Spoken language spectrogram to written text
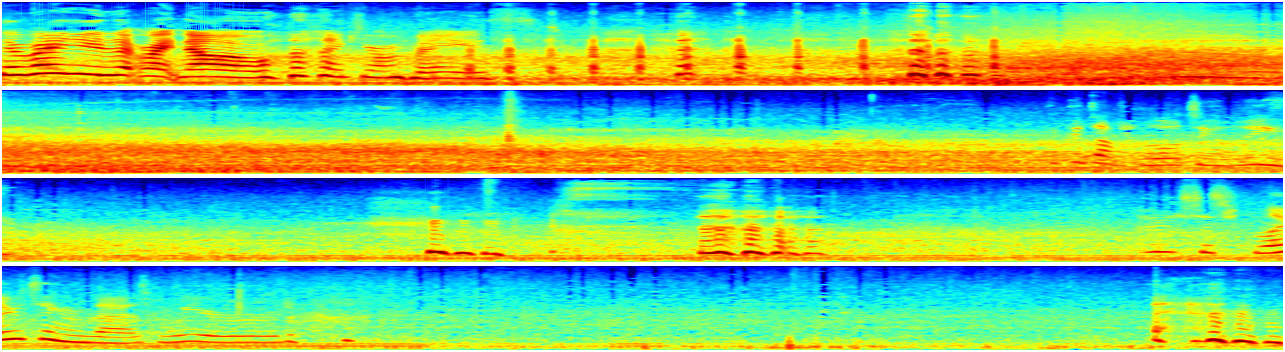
way you look right now, like you're amazed. At that floating leaf. it's just floating there, it's weird.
